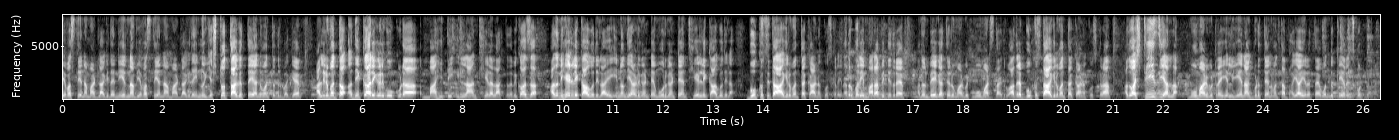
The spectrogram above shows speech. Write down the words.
ವ್ಯವಸ್ಥೆಯನ್ನು ಮಾಡಲಾಗಿದೆ, ನೀರಿನ ವ್ಯವಸ್ಥೆಯನ್ನು ಮಾಡಲಾಗಿದೆ. ಇನ್ನು ಎಷ್ಟೊತ್ತಾಗುತ್ತೆ ಅನ್ನುವಂಥದ್ರ ಬಗ್ಗೆ ಅಲ್ಲಿರುವಂಥ ಅಧಿಕಾರಿಗಳಿಗೂ ಕೂಡ ಮಾಹಿತಿ ಇಲ್ಲ ಅಂತ ಹೇಳಲಾಗ್ತದೆ. ಬಿಕಾಸ್ ಅದನ್ನು ಹೇಳಲಿಕ್ಕೆ ಆಗೋದಿಲ್ಲ ಇನ್ನೊಂದು ಎರಡು ಗಂಟೆ, ಮೂರು ಗಂಟೆ ಅಂತ ಹೇಳಲಿಕ್ಕೆ ಆಗೋದಿಲ್ಲ ಭೂಕುಸಿತ ಆಗಿರುವಂಥ ಕಾರಣಕ್ಕೋಸ್ಕರ. ಏನಾದರೂ ಬರೀ ಮರ ಬಿದ್ದಿದ್ರೆ ಅದನ್ನು ಬೇಗ ತೆರವು ಮಾಡಿಬಿಟ್ಟು ಮೂವ್ ಮಾಡಿಸ್ತಾ ಇದ್ರು. ಆದರೆ ಭೂಕುಸಿತ ಆಗಿರುವಂಥ ಕಾರಣಕ್ಕೋಸ್ಕರ ಅದು ಅಷ್ಟು ಈಸಿ ಅಲ್ಲ. ಮೂವ್ ಮಾಡಿಬಿಟ್ರೆ ಎಲ್ಲಿ ಏನಾಗ್ಬಿಡುತ್ತೆ ಅನ್ನುವಂಥ ಭಯ ಇರುತ್ತೆ. ಒಂದು ಕ್ಲಿಯರೆನ್ಸ್ ಕೊಟ್ಬಿಟ್ರೆ.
